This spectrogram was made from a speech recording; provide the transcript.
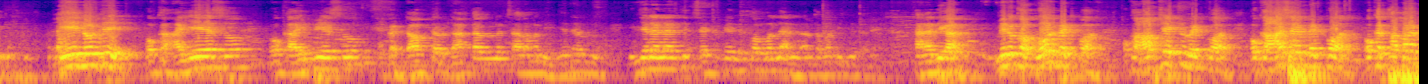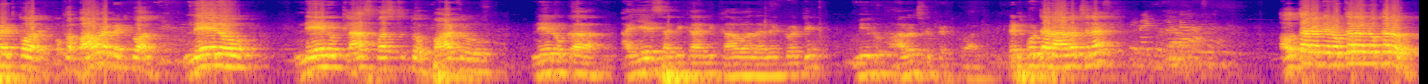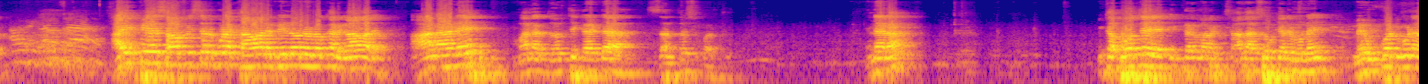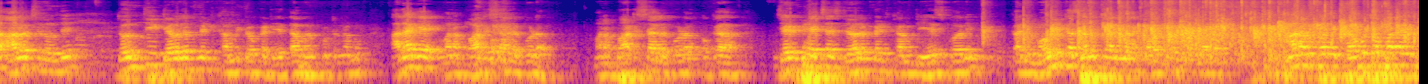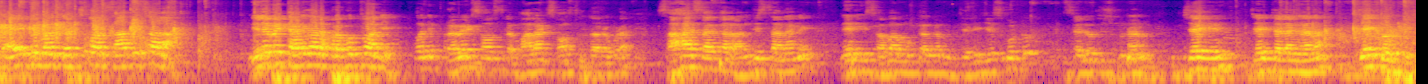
మీ నుండి ఒక ఐఏఎస్ ఒక ఐపీఎస్ ఒక డాక్టర్ డాక్టర్లు చాలా మంది ఇంజనీర్లు. ఇంజనీర్లు అయితే సర్టిఫికేట్ కింద కొమ్మల్ని? అని అంతమంది ఇంజనీర్ కానీ అది కాదు. మీరు ఒక గోల్ పెట్టుకోవాలి ఒక ఆబ్జెక్టివ్ పెట్టుకోవాలి ఒక ఆశయం పెట్టుకోవాలి ఒక తపన పెట్టుకోవాలి ఒక భావన పెట్టుకోవాలి. నేను నేను క్లాస్ ఫస్ట్తో పాటు నేను ఒక ఐఏఎస్ అధికారిని కావాలనేటువంటి మీరు ఆలోచన పెట్టుకోవాలి. పెట్టుకుంటారు ఆలోచన? అవుతారా మీరు ఒకరని ఒకరు ఐపీఎస్ ఆఫీసర్ కూడా కావాలి మీలో ఒకరు కావాలి. ఆనాడే మన దొంతి గడ్డ సంతోషపడుతుంది. విన్నారా? ఇకపోతే ఇక్కడ మనకు చాలా అసౌకర్యం ఉన్నాయి. మేము ఇంకోటి కూడా ఆలోచన ఉంది. దొంతి డెవలప్మెంట్ కమిటీ ఒకటి వేద్దాం అనుకుంటున్నాము. అలాగే మన పాఠశాల కూడా మన పాఠశాల కూడా ఒక జెడ్పిహెచ్ఎస్ డెవలప్మెంట్ కమిటీ వేసుకొని కానీ మౌలిక సదుపాయాలు మనకు అవసరం మనం కొన్ని ప్రభుత్వ పరంగా ఐఐటి మనం తెచ్చుకోవాలి సాధించాలా? నిలబెట్టి అడగాల ప్రభుత్వాన్ని. కొన్ని ప్రైవేట్ సంస్థలు మాలాంటి సంస్థల ద్వారా కూడా సహాయ సహకారాలు అందిస్తానని నేను ఈ సభాముఖంగా మీకు తెలియజేసుకుంటూ సెలవు తీసుకున్నాను. జై హింద్ జై తెలంగాణ జై తొట్టి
